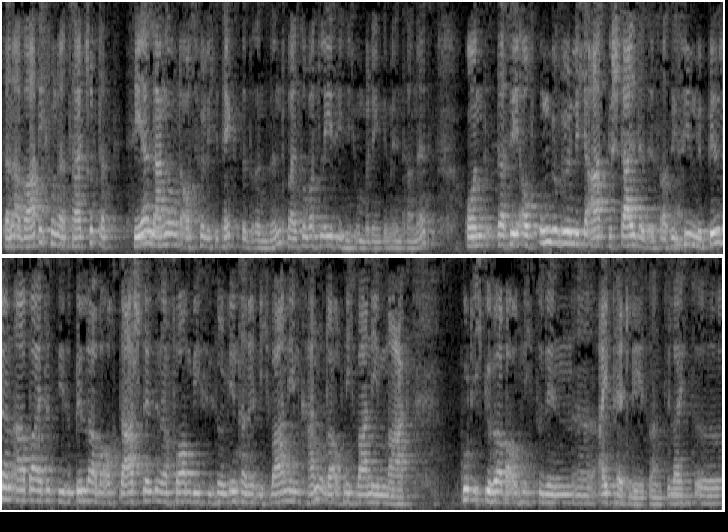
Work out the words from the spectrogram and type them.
dann erwarte ich von der Zeitschrift, dass sehr lange und ausführliche Texte drin sind, weil sowas lese ich nicht unbedingt im Internet. Und dass sie auf ungewöhnliche Art gestaltet ist. Also sie viel mit Bildern arbeitet, diese Bilder aber auch darstellt in einer Form, wie ich sie so im Internet nicht wahrnehmen kann oder auch nicht wahrnehmen mag. Gut, ich gehöre aber auch nicht zu den äh, iPad-Lesern. Vielleicht äh,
